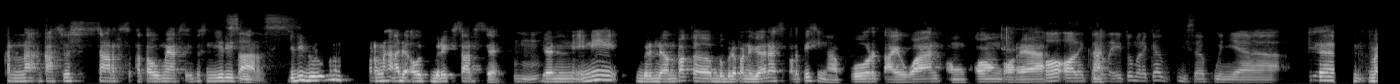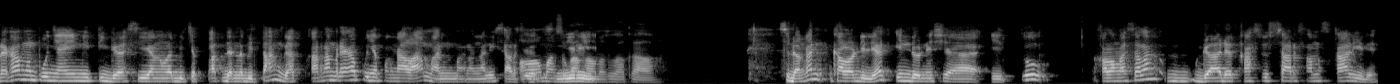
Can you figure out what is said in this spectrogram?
kena kasus SARS atau MERS itu sendiri sih. SARS. Jadi dulu kan pernah ada outbreak SARS ya. Mhm. Dan ini berdampak ke beberapa negara seperti Singapura, Taiwan, Hong Kong, Korea. Oh, oleh Nah. karena itu mereka bisa punya Iya, mereka mempunyai mitigasi yang lebih cepat dan lebih tanggap karena mereka punya pengalaman menangani SARS oh itu masuk sendiri. akal masuk akal. Sedangkan kalau dilihat Indonesia itu kalau nggak salah nggak ada kasus SARS sama sekali deh,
